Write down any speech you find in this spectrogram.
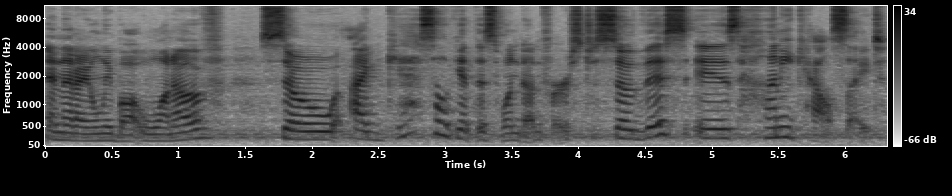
and that I only bought one of. So I guess I'll get this one done first. So this is honey calcite.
